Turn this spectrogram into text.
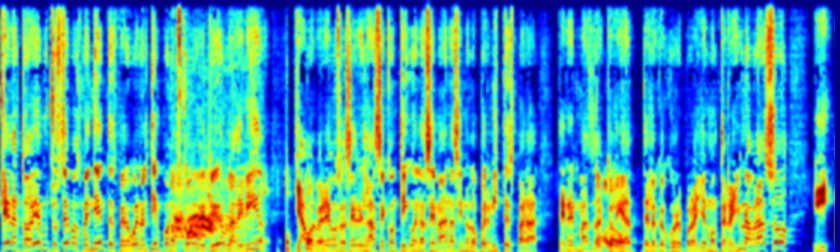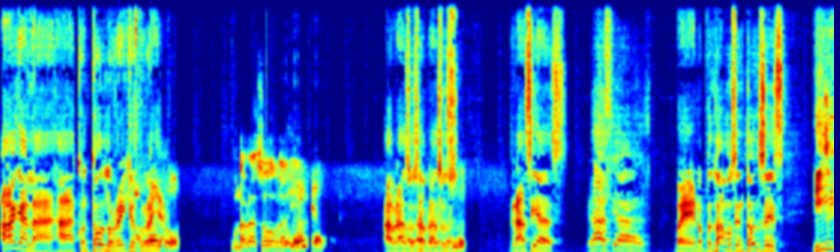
quedan todavía muchos temas pendientes, pero bueno, el tiempo nos come, mi querido Vladimir. Ya volveremos a hacer enlace contigo en la semana, si nos lo permites, para tener más la actualidad de lo que ocurre por allá en Monterrey. Un abrazo y hágala ah, con todos los regios por allá. Un abrazo, Vladimir. Gracias. Abrazos, abrazos. Gracias. Gracias. Bueno, pues vamos entonces y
